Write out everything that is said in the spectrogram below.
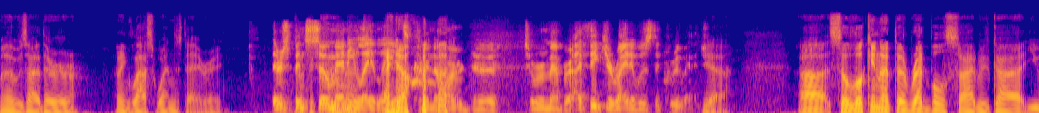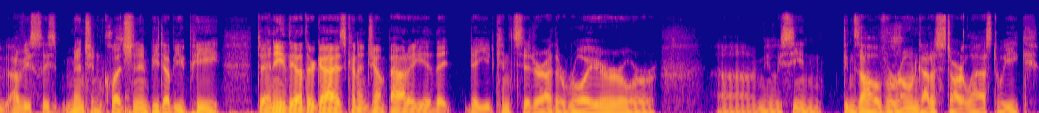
it was either I think last Wednesday, right? There's been so many match? lately. It's kind of hard to, to remember. I think you're right. It was the crew match. Yeah. Uh, so looking at the Red Bull side, we've got you obviously mentioned Kljestan and BWP. Do any of the other guys kind of jump out at you that, that you'd consider either Royer or uh, I mean we've seen Gonzalo Veron got a start last week.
